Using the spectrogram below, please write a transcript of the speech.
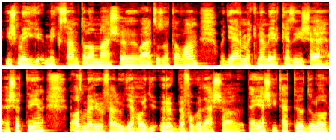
és még, még számtalan más változata van. A gyermek nem érkezése esetén az merül fel ugye, hogy örökbefogadással teljesíthető a dolog,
